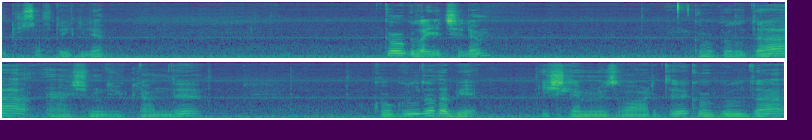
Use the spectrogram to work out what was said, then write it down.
Microsoft'la ilgili. Google'a geçelim. Google'da ha, şimdi yüklendi. Google'da da bir işlemimiz vardı. Google'da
